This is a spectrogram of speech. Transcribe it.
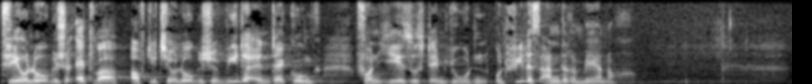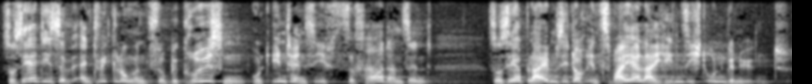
theologische, etwa auf die theologische Wiederentdeckung von Jesus dem Juden und vieles andere mehr noch. So sehr diese Entwicklungen zu begrüßen und intensiv zu fördern sind, so sehr bleiben sie doch in zweierlei Hinsicht ungenügend.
